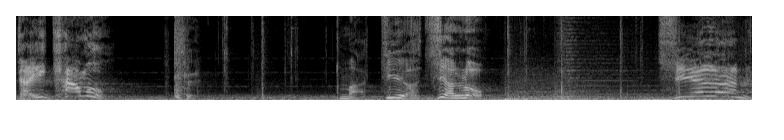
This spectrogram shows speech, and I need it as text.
Dai Camu! Mattia Giallo! Cielan!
